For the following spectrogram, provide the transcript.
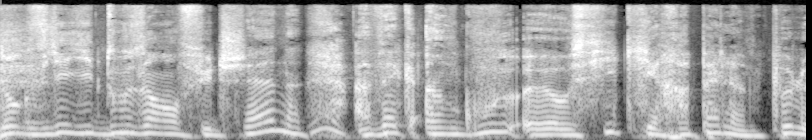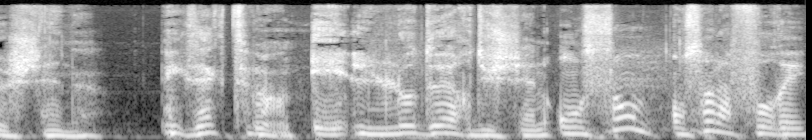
Donc vieilli 12 ans en fût de chêne, avec un goût euh, aussi qui rappelle un peu le chêne. Exactement. Et l'odeur du chêne, on sent, on sent la forêt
